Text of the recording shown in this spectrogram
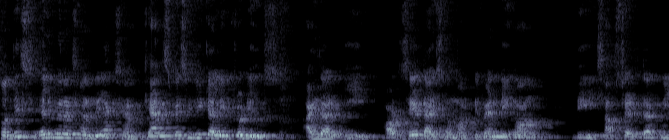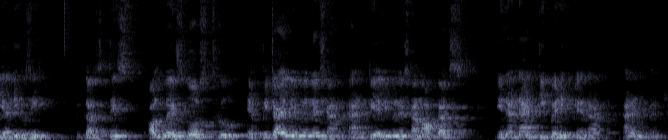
So this elimination reaction can specifically produce either E or Z isomer depending on the substrate that we are using because this always goes through a beta elimination and the elimination occurs in an anti-periplanar arrangement.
